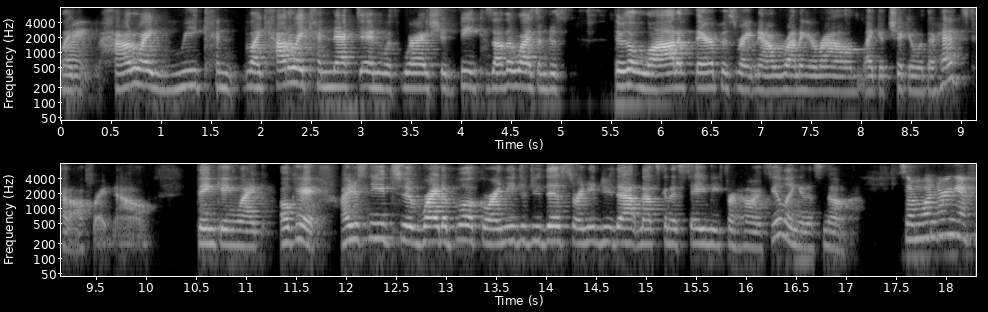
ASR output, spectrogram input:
like right. how do i recon like how do i connect in with where i should be because otherwise i'm just there's a lot of therapists right now running around like a chicken with their heads cut off right now thinking like okay i just need to write a book or i need to do this or i need to do that and that's going to save me for how i'm feeling and it's not so i'm wondering if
